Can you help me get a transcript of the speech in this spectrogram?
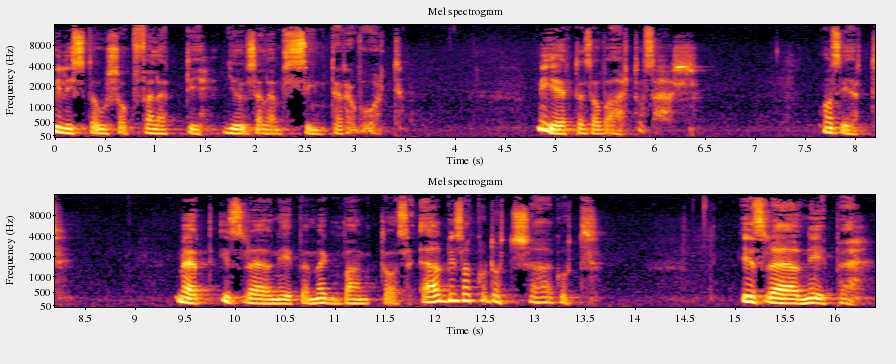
filiszteusok feletti győzelem szintere volt. Miért ez a változás? Azért, mert Izrael népe megbánta az elbizakodottságot, Izrael népe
